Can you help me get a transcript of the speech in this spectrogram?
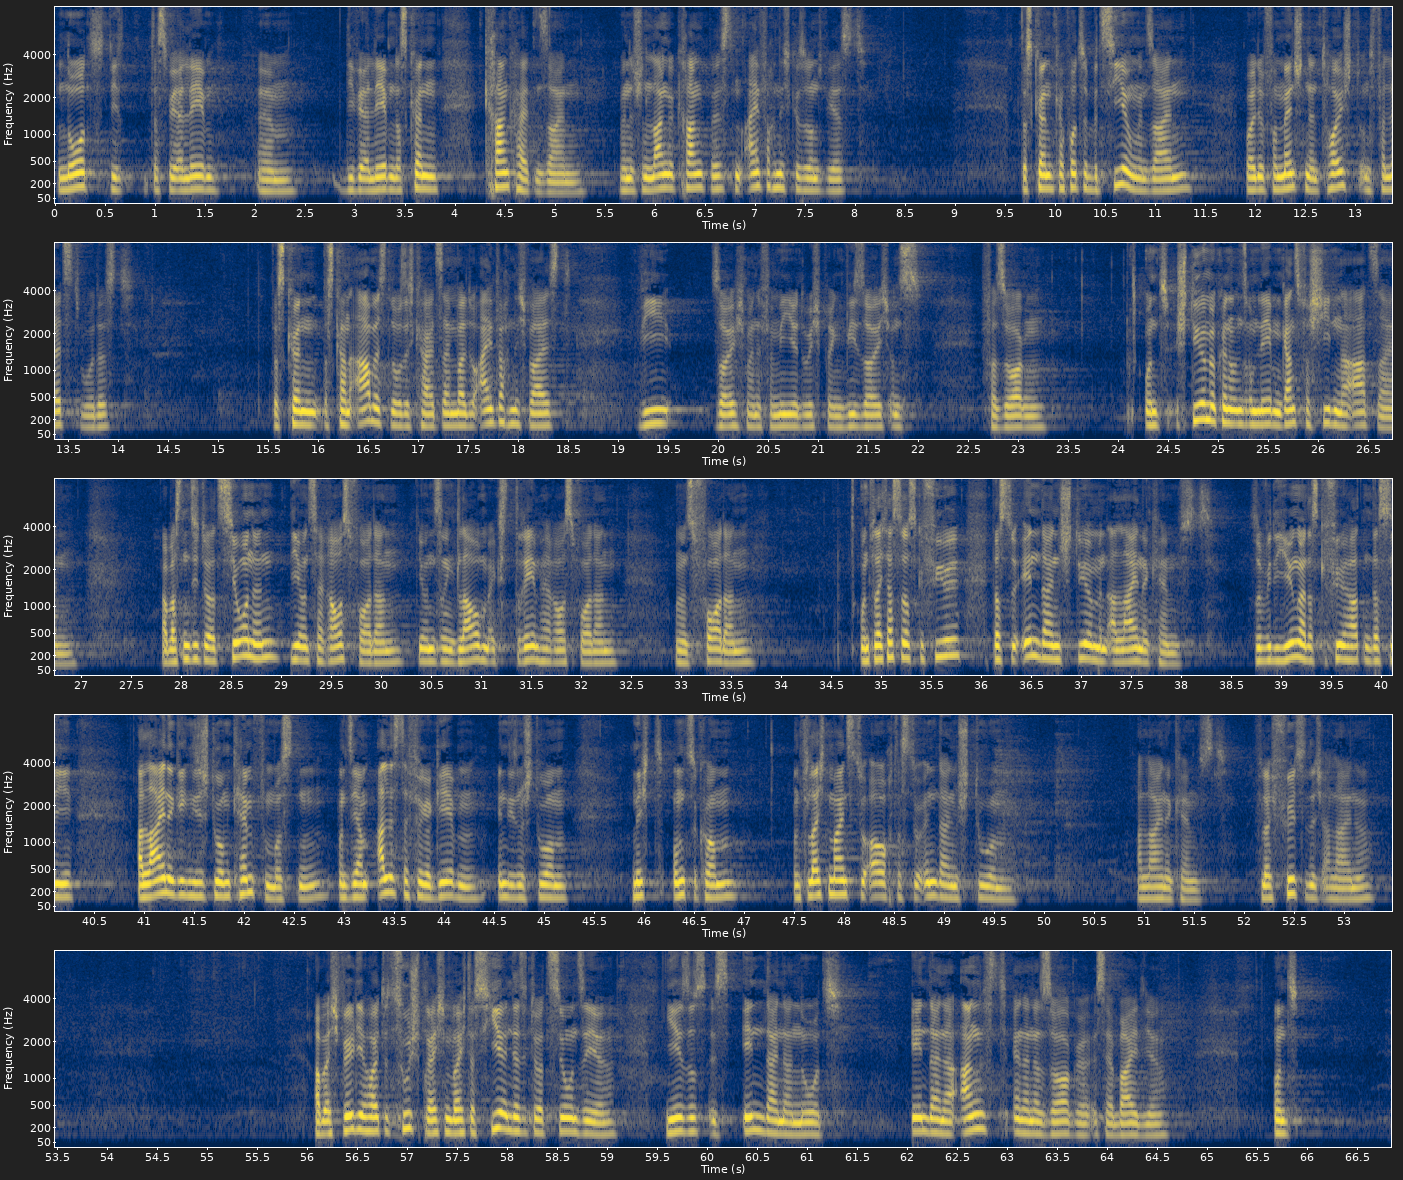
Not, die, das wir erleben, ähm, die wir erleben, das können Krankheiten sein. Wenn du schon lange krank bist und einfach nicht gesund wirst. Das können kaputte Beziehungen sein, weil du von Menschen enttäuscht und verletzt wurdest. Das, können, das kann Arbeitslosigkeit sein, weil du einfach nicht weißt, wie soll ich meine Familie durchbringen, wie soll ich uns versorgen. Und Stürme können in unserem Leben ganz verschiedener Art sein. Aber es sind Situationen, die uns herausfordern, die unseren Glauben extrem herausfordern und uns fordern. Und vielleicht hast du das Gefühl, dass du in deinen Stürmen alleine kämpfst. So wie die Jünger das Gefühl hatten, dass sie alleine gegen diesen Sturm kämpfen mussten. Und sie haben alles dafür gegeben, in diesem Sturm nicht umzukommen. Und vielleicht meinst du auch, dass du in deinem Sturm alleine kämpfst. Vielleicht fühlst du dich alleine. Aber ich will dir heute zusprechen, weil ich das hier in der Situation sehe. Jesus ist in deiner Not, in deiner Angst, in deiner Sorge ist er bei dir. Und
